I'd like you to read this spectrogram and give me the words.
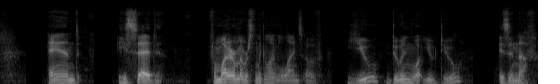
and he said, from what I remember, something along the lines of, "You doing what you do is enough,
